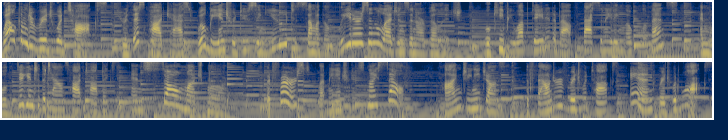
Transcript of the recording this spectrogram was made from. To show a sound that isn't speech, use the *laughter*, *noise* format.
Welcome to Ridgewood Talks. Through this podcast, we'll be introducing you to some of the leaders and legends in our village. We'll keep you updated about fascinating local events, and we'll dig into the town's hot topics and so much more. But first, let me introduce myself. I'm Jeannie Johnson, the founder of Ridgewood Talks and Ridgewood Walks.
